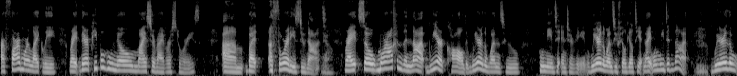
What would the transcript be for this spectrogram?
are far more likely, right? There are people who know my survivor stories, um, but authorities do not, Yeah. Right? So more often than not, we are called, and we are the ones who who need to intervene. We are the ones who feel guilty at night when we did not. We're the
